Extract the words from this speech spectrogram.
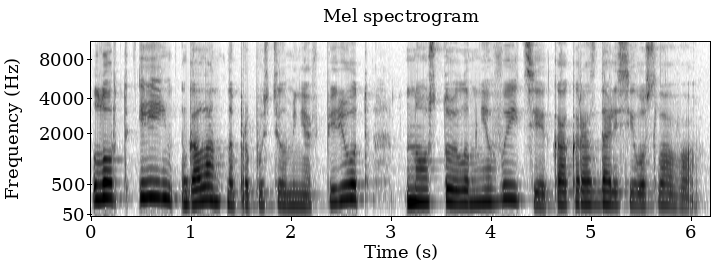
Лорд Эйн галантно пропустил меня вперед, но стоило мне выйти, как раздались его слова –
